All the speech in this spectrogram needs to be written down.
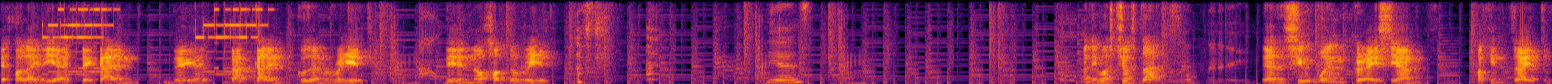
the whole idea is the Karen, the, that Karen couldn't read, didn't know how to read. Yes. And it was just that. And she went crazy and fucking tried to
